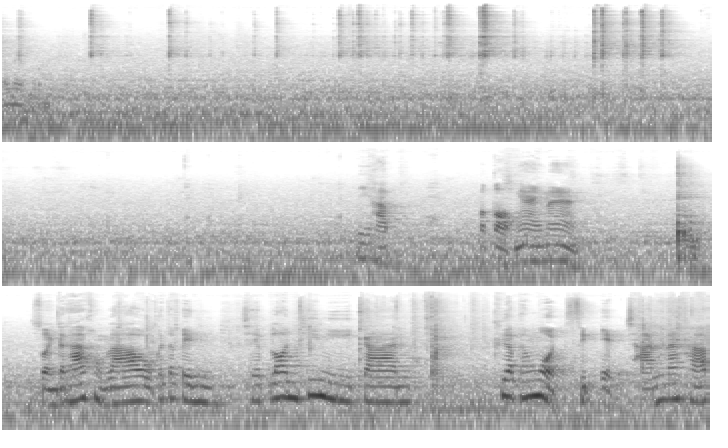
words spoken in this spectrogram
ก็เริ่มนี่ครับประกอบง่ายมาก ส่วนกระทะของเราก็จะเป็นเชฟรอนที่มีการเคลือบทั้งหมด 11 ชั้นนะครับ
